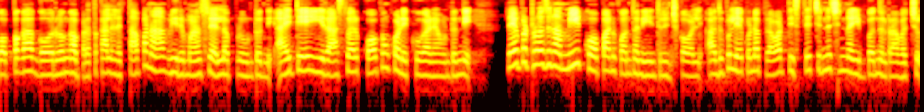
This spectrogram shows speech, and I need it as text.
గొప్పగా గౌరవంగా బ్రతకాలనే తపన వీరి మనసులో ఎల్లప్పుడూ ఉంటుంది. అయితే ఈ రాశివారి కోపం కూడా ఎక్కువగానే ఉంటుంది. రేపటి రోజున మీ కోపాన్ని కొంత నియంత్రించుకోవాలి. అదుపు లేకుండా ప్రవర్తిస్తే చిన్న చిన్న ఇబ్బందులు రావచ్చు.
